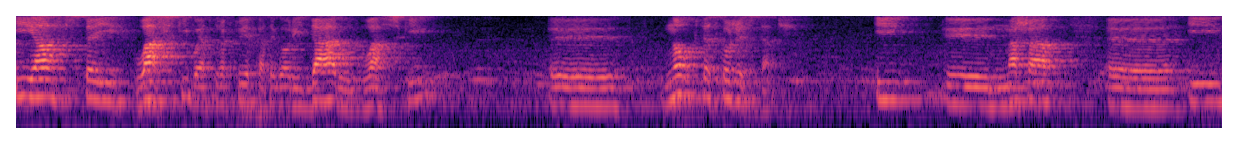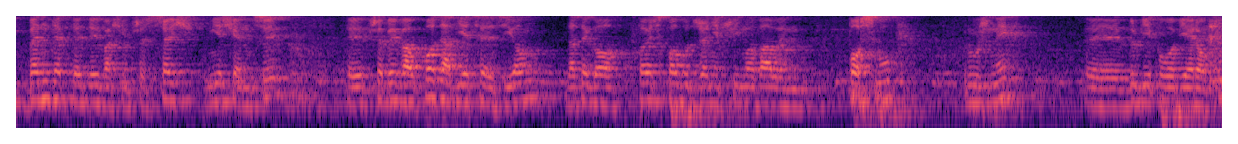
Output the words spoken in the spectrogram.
I ja z tej łaski, bo ja to traktuję w kategorii daru łaski, y, no chcę skorzystać. I y, nasza i będę wtedy właśnie przez 6 miesięcy y, przebywał poza diecezją, dlatego to jest powód, że nie przyjmowałem posług różnych y, w drugiej połowie roku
